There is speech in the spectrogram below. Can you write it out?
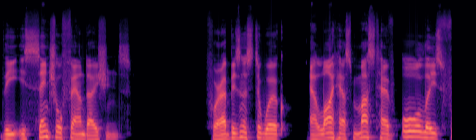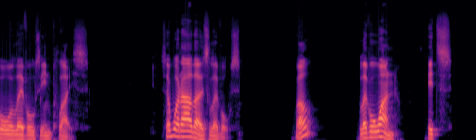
the essential foundations. For our business to work, our lighthouse must have all these four levels in place. So, what are those levels? Well, level one it's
